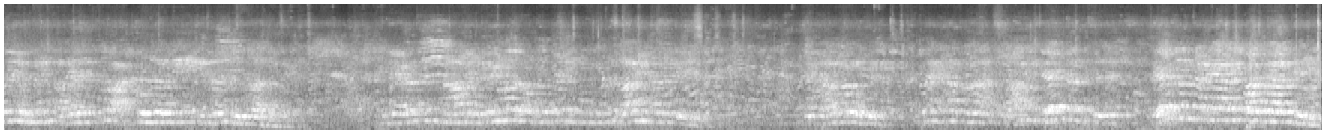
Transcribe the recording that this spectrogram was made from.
வந்து என்னை தலையெடுத்து ஆட்கொள்ளவே என்பது சொல்கிறார்கள் இந்த இடத்தில் நாம் எதையுமா சாமி தெரியும் சாமி தேர்ந்தெடுத்து தேர்தல் அடையாளை பார்க்கிறாரு தெரியும்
